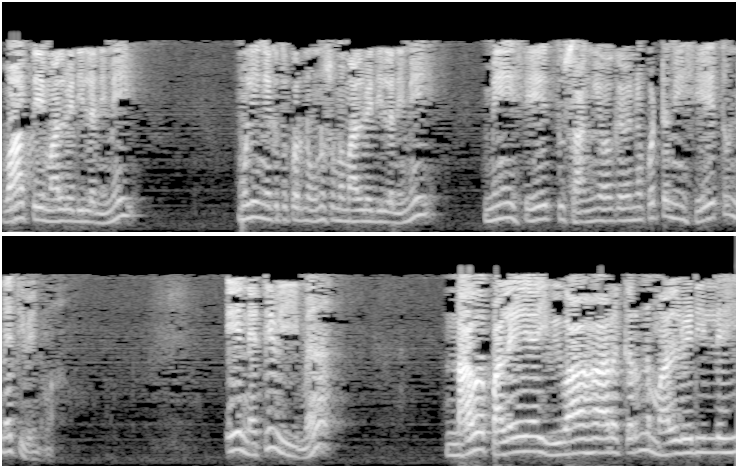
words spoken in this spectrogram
වාතයේ මල් වෙඩිල්ල නෙමෙයි මුලින් එකතු කරන උණුසුම මල් වෙඩිල්ල නෙමෙයි මේ හේතු සංයෝග වෙනකොට මේ හේතු නැති වෙනවා. ඒ නැතිවීම නව ඵලයයි විවාහාර කරන මල් වෙඩිල්ලෙහි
